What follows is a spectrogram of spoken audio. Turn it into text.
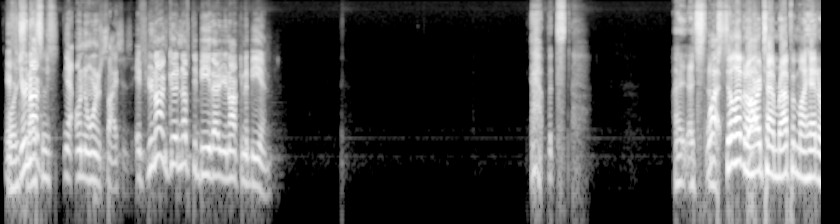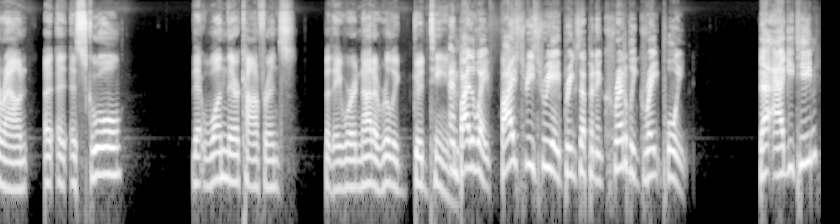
If Orange you're slices? not, yeah, on orange slices. If you're not good enough to be there, you're not going to be in. Yeah, but I, I just, I'm still having a hard time wrapping my head around a, a, a school that won their conference, but they were not a really good team. And by the way, 5338 brings up an incredibly great point. That Aggie team,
